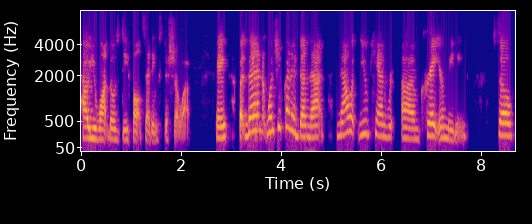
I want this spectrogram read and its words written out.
how you want those default settings to show up. Okay, but then once you've kind of done that, now you can um, create your meeting. So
